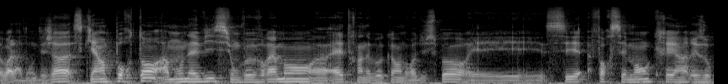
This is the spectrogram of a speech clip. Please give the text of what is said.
voilà, donc déjà ce qui est important à mon avis si on veut vraiment être un avocat en droit du sport, c'est forcément créer un réseau.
